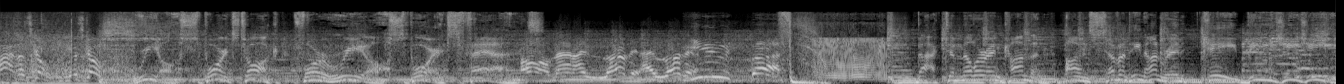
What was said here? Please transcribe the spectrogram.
right, let's go. Let's go. Real sports talk for real sports fans. Oh man, I love it. I love it. You suck. Back to Miller and Condon on 1700 KBGG.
